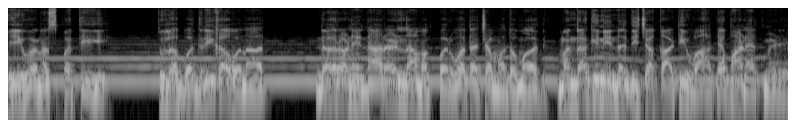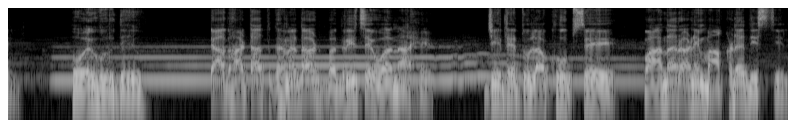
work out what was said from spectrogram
ही वनस्पती तुला बद्रिका वनात नर आणि नारायण नामक पर्वताच्या मधोमध मंदाकिनी नदीच्या काठी वाहत्या पाण्यात मिळेल. होय गुरुदेव. त्या घाटात घनदाट बद्रीचे वन आहे. जिथे तुला खूपसे वानर आणि माकडे दिसतील.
